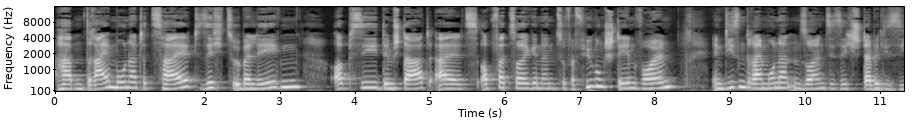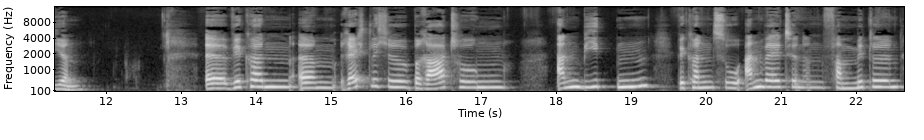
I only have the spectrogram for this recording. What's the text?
haben drei Monate Zeit, sich zu überlegen, ob sie dem Staat als Opferzeuginnen zur Verfügung stehen wollen. In diesen drei Monaten sollen sie sich stabilisieren. Äh, wir können ähm, rechtliche Beratung anbieten. Wir können zu Anwältinnen vermitteln,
